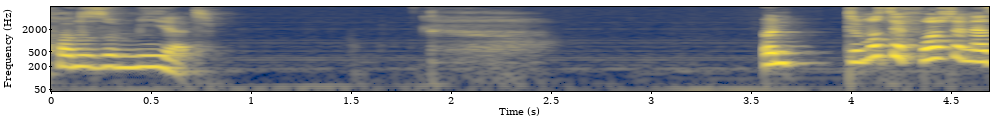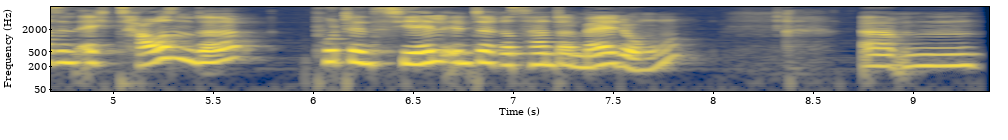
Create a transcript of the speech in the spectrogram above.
konsumiert? Und du musst dir vorstellen, da sind echt tausende potenziell interessante Meldungen. Ähm,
